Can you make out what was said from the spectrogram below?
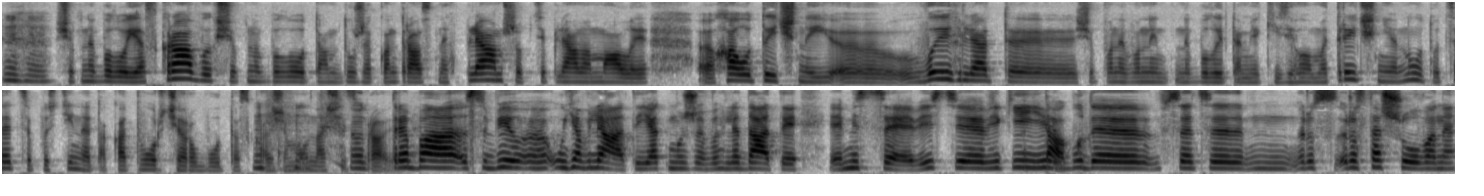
Мгм. Щоб не було яскравих, щоб не було там дуже контрастних плям, щоб ці плями мали е, хаотичний е, вигляд, е, щоб вони, вони не були там якісь геометричні. Ну то це, це постійна така творча робота, скажімо, в нашій справі. треба собі уявляти, як може виглядати місцевість, в якій Так. буде все це розташоване.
